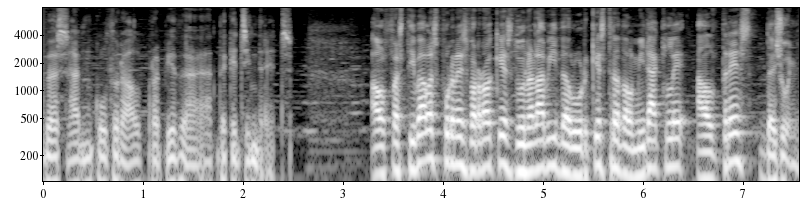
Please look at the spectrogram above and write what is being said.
vessant cultural pròpia d'aquests indrets. El Festival Esporners Barroques donarà vida a l'Orquestra del Miracle el 3 de juny.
